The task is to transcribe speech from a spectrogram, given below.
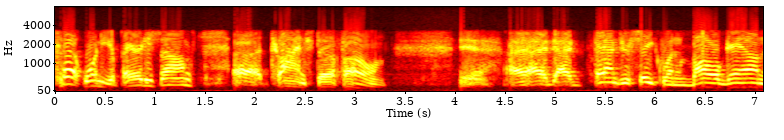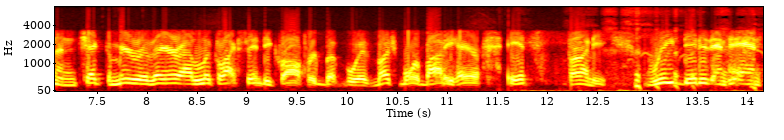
cut one of your parody songs, uh, trying stuff on. Yeah, I, I, I found your sequin ball gown and checked the mirror there. I look like Cindy Crawford, but with much more body hair. It's funny. Reed did it, and and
